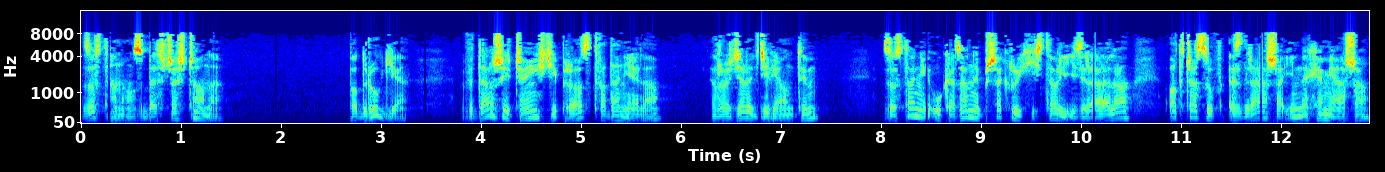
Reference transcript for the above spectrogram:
zostaną zbezczeszczone. Po drugie, w dalszej części proroctwa Daniela, w rozdziale dziewiątym, zostanie ukazany przekrój historii Izraela od czasów Ezdrasza i Nehemiasza,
